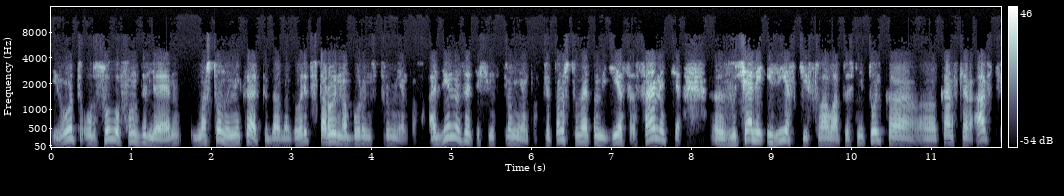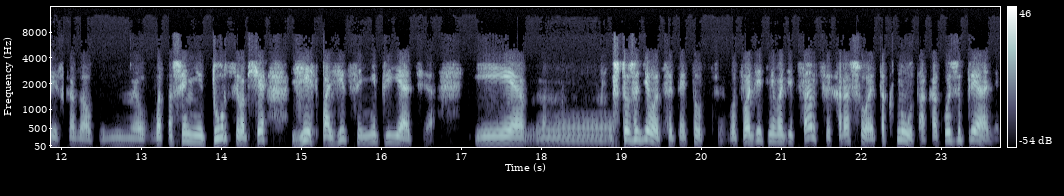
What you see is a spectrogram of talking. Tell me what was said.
И вот Урсула фон де Ляйен на что намекает, когда она говорит второй набор инструментов. Один из этих инструментов, при том, что на этом ЕС-саммите э, звучали и резкие слова, то есть не только э, канцлер Австрии сказал, в отношении Турции вообще есть позиция неприятия. И что же делать с этой Турцией? Вот вводить, не вводить санкции, хорошо, это кнут, а какой же пряник?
